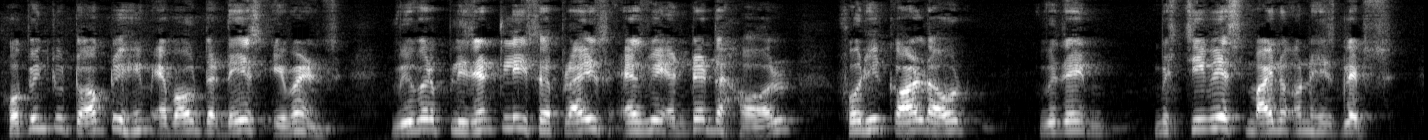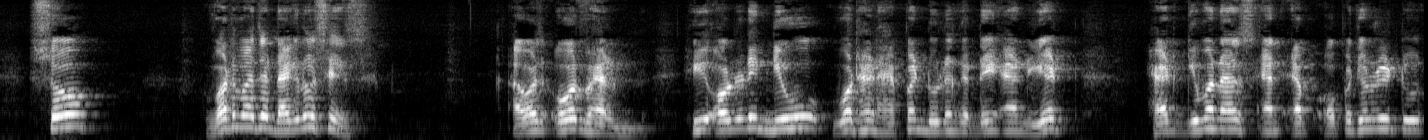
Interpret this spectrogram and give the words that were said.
hoping to talk to him about the day's events. We were pleasantly surprised as we entered the hall, for he called out with a mischievous smile on his lips. So, what was the diagnosis? I was overwhelmed. He already knew what had happened during the day and yet had given us an opportunity to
